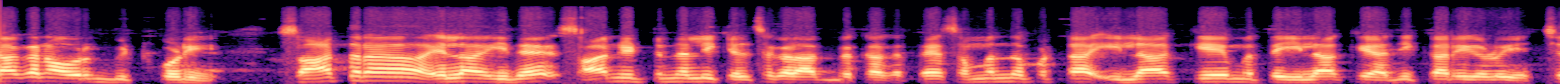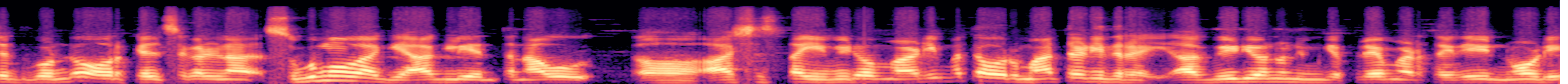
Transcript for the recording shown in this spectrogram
ಜಾಗನ ಅವ್ರಿಗೆ ಬಿಟ್ಕೊಡಿ. ಸೊ ಆತರ ಎಲ್ಲ ಇದೆ. ಸೊ ಆ ನಿಟ್ಟಿನಲ್ಲಿ ಕೆಲಸಗಳಾಗ್ಬೇಕಾಗತ್ತೆ. ಸಂಬಂಧಪಟ್ಟ ಇಲಾಖೆ ಮತ್ತೆ ಇಲಾಖೆ ಅಧಿಕಾರಿಗಳು ಎಚ್ಚೆತ್ಕೊಂಡು ಅವ್ರ ಕೆಲಸಗಳನ್ನ ಸುಗಮವಾಗಿ ಆಗ್ಲಿ ಅಂತ ನಾವು ಆಶಿಸ್ತಾ ಈ ವಿಡಿಯೋ ಮಾಡಿ ಮತ್ತೆ ಅವ್ರು ಮಾತಾಡಿದ್ರೆ ಆ ವಿಡಿಯೋನು ನಿಮ್ಗೆ ಪ್ಲೇ ಮಾಡ್ತಾ ಇದೀವಿ, ನೋಡಿ.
